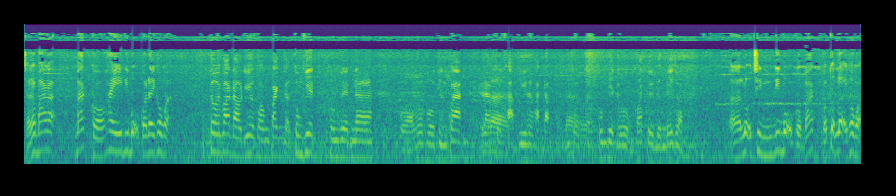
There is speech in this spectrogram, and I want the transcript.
Chào các bác ạ, bác có hay đi bộ qua đây không ạ? tôi bắt đầu đi vòng quanh công viên công viên uh, của hồ Tuyền Quang là Vâng. cái phạm vi hoạt động. Tôi. công viên gồm có từ đường Lê Duẩn À, lộ trình đi bộ của bác có thuận lợi không ạ?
